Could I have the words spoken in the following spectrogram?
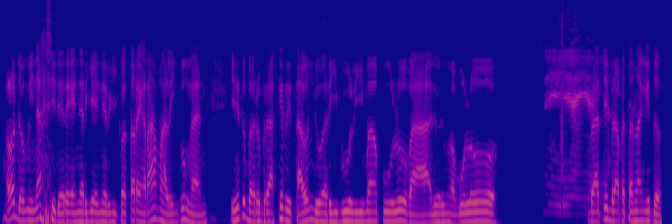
kalau dominasi dari energi-energi kotor yang ramah lingkungan ini tuh baru berakhir di tahun 2050 pak. 2050 Iya iya. berarti iya. berapa tahun lagi tuh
